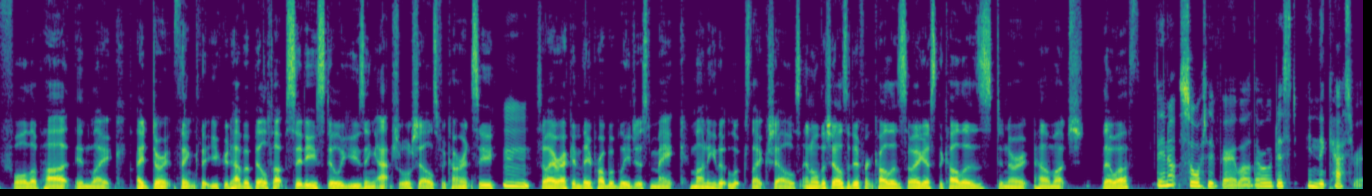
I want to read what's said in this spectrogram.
fall apart in like I don't think that you could have a built up city still using actual shells for currency. Mm. So I reckon they probably just make money that looks like shells and all the shells are different colors, so I guess the colors denote how much they're worth. They're not sorted very well. They're all just in the cash re-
